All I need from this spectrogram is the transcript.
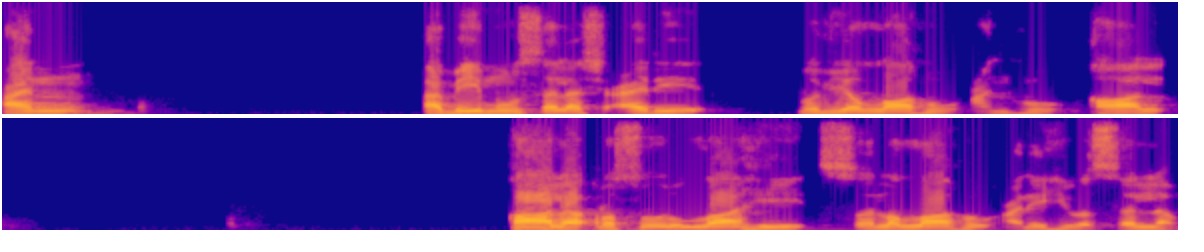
അൻ അബി മൂസൽ അഷ്അരി റളിയല്ലാഹു അൻഹു ഖാൽ قال رسول الله صلى الله عليه وسلم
